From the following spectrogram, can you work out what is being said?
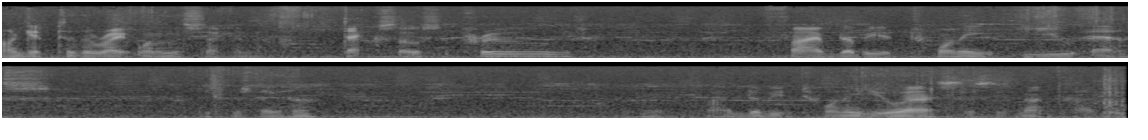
I'll get to the right one in a second. Dexos approved. 5W20 US. Interesting, huh? 5W20 US. This is not 5W20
